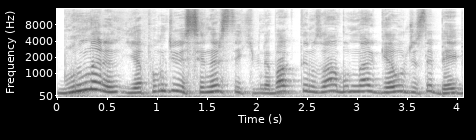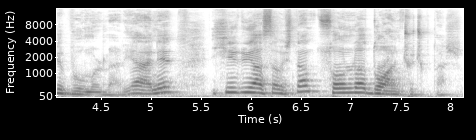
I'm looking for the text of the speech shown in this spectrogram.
Bunların yapımcı ve senarist ekibine baktığımız zaman bunlar gavurcasında baby boomerlar. Yani 2. Dünya Savaşı'ndan sonra doğan çocuklar.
